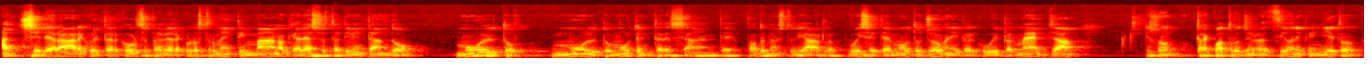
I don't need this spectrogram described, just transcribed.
accelerare quel percorso per avere quello strumento in mano che adesso sta diventando molto molto molto interessante. Però dobbiamo studiarlo. Voi siete molto giovani per cui per me già ci sono 3-4 generazioni più indietro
